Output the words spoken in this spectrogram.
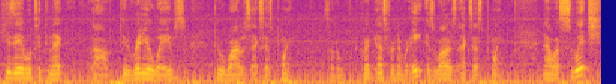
he's able to connect uh, through radio waves through a wireless access point. So the correct answer for number eight is wireless access point. Now a switch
